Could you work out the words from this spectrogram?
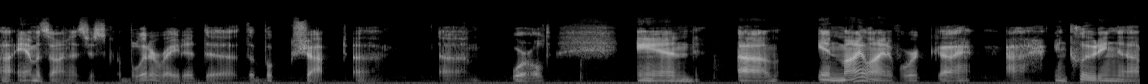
uh, Amazon has just obliterated the the bookshop uh, um, world, and um, in my line of work, uh, uh, including uh,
